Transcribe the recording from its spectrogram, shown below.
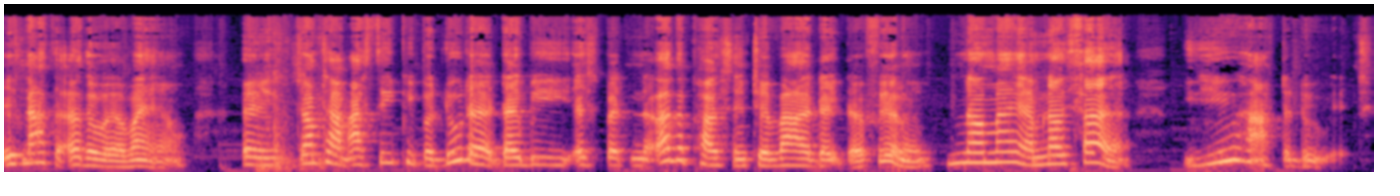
It's not the other way around. And sometimes I see people do that, they be expecting the other person to validate their feelings. No, ma'am, no, sir. You have to do it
